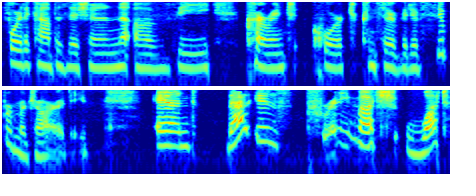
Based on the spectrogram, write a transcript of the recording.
for the composition of the current court conservative supermajority. And that is pretty much what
